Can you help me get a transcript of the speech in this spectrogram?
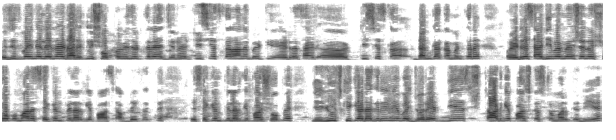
तो जिस भाई ने लेना है डायरेक्टली शॉप पर विज़िट करे जिन्होंने टीसीएस कराना भाई एड्रेस टीसीएस का डन का कमेंट करे। और एड्रेस आईडी में मेंशन है शॉप हमारे सेकंड पिलर के पास है आप देख सकते हैं। ये सेकंड पिलर के पास शॉप है। ये यूज़ की कैटेगरी नहीं भाई, जो रेट दिए स्टार्ट के पाँच कस्टमर के दिए,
